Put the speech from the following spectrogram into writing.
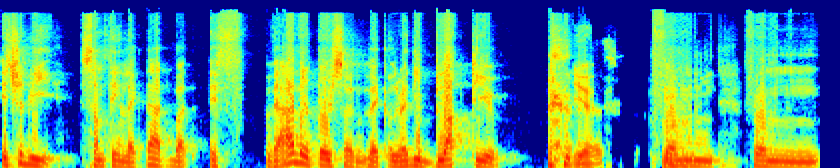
it should be something like that. But if the other person like already blocked you Yes. Mm-hmm. from from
